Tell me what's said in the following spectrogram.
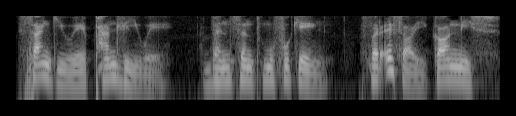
Sangiwe Pandliwe. Vincent Mufokeng vir SAI Garnis.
